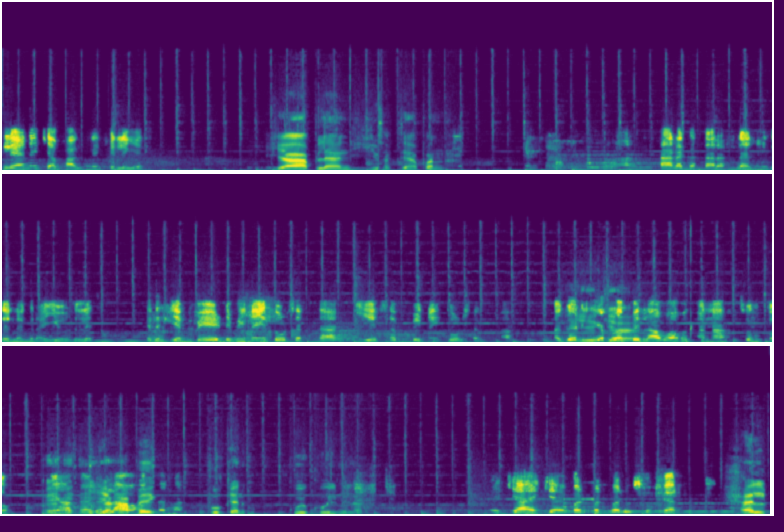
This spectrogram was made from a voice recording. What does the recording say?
प्लान है क्या भागने के लिए? क्या प्लान यूज़ सकते हैं अपन? हाँ, सारा का सारा प्लान मुझे लग रहा है यूजलेस ये देखिए बेड भी नहीं तोड़ सकता ये सब भी नहीं तोड़ सकता। अगर यहाँ पे लावा होता ना सुन तो यहाँ पे अगर यहाँ लावा पे होता ना। बुक एंड कोई मिला। ये क्या है क्या है? पर पर पर उसको प्यार। हेल्प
